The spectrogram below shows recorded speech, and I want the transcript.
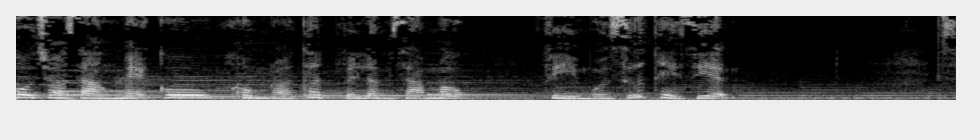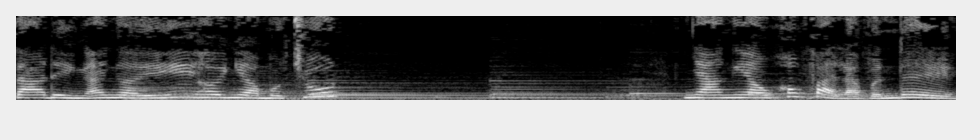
Cô cho rằng mẹ cô không nói thật với Lâm Gia Mộc vì muốn giữ thể diện. Gia đình anh ấy hơi nghèo một chút. Nhà nghèo không phải là vấn đề,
